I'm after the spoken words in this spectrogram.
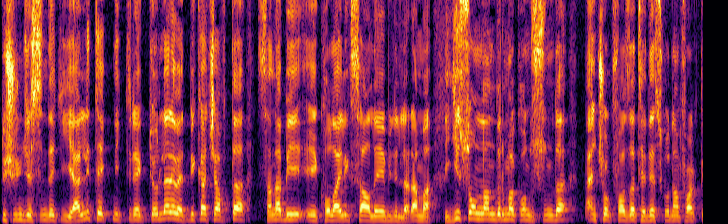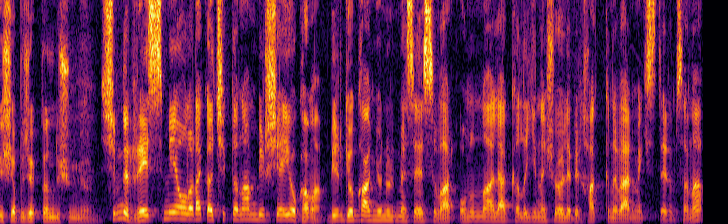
düşüncesindeki yerli teknik direktörler evet birkaç hafta sana bir e, kolaylık sağlayabilirler ama ligi sonlandırma konusunda ben çok fazla Tedesco'dan farklı iş yapacaklarını düşünmüyorum. Şimdi resmi olarak açıklanan bir şey yok ama bir Gökhan Gönül meselesi var. Onunla alakalı yine şöyle bir hakkını vermek isterim sana.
